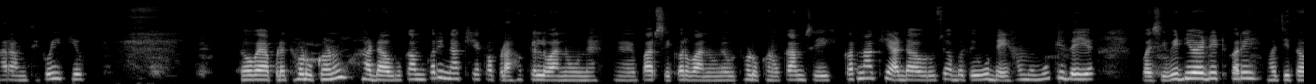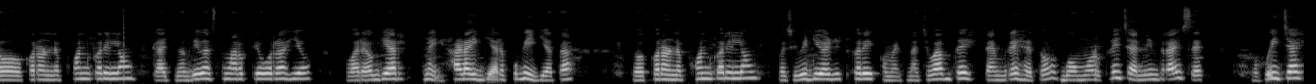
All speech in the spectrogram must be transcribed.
આરામથી હોઈ ગયું. તો હવે આપણે થોડું ઘણું આડાવરું કામ કરી નાખીએ, કપડાં હકેલવાનું ને પારસી કરવાનું ને એવું થોડું ઘણું કામ છે એ કરી નાખીએ આડાવરું છે બધું ઉડે, હમું મૂકી દઈએ. પછી વીડિયો એડિટ કરી, હજી તો કરણને ફોન કરી લઉં કે આજનો દિવસ તમારો કેવો રહ્યો? સવારે અગિયાર, નહીં, સાડા અગિયાર પૂગી ગયા હતા તો કરણને ફોન કરી લઉં, પછી વીડિયો એડિટ કરી, કોમેન્ટના જવાબ દઈ ટાઈમ રહે તો બહુ મોડું થઈ જાય, નિંદ્ર આવશે, તો હોઈ જાય.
